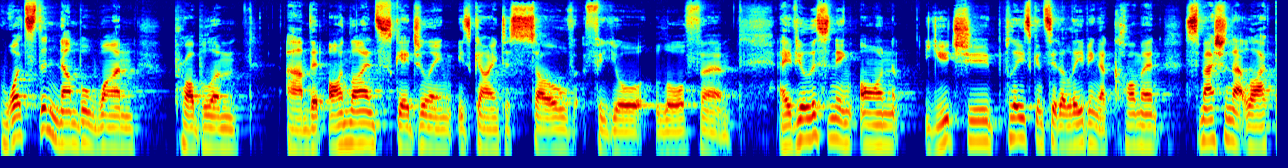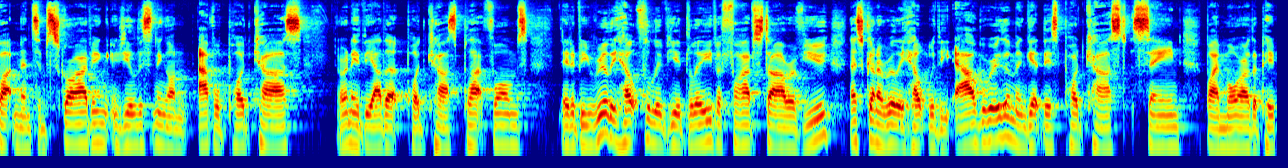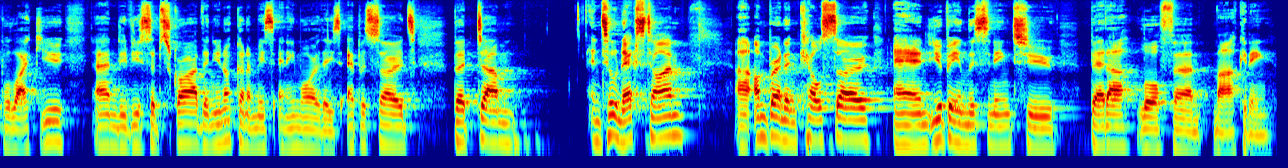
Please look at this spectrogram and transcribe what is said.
What's the number one problem? Um, that online scheduling is going to solve for your law firm. if you're listening on YouTube, please consider leaving a comment, smashing that like button, and subscribing. If you're listening on Apple Podcasts or any of the other podcast platforms, it'd be really helpful if you'd leave a five star review. That's going to really help with the algorithm and get this podcast seen by more other people like you. And if you subscribe, then you're not going to miss any more of these episodes. But um, until next time, uh, I'm Brendan Kelso, and you've been listening to Better Law Firm Marketing.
